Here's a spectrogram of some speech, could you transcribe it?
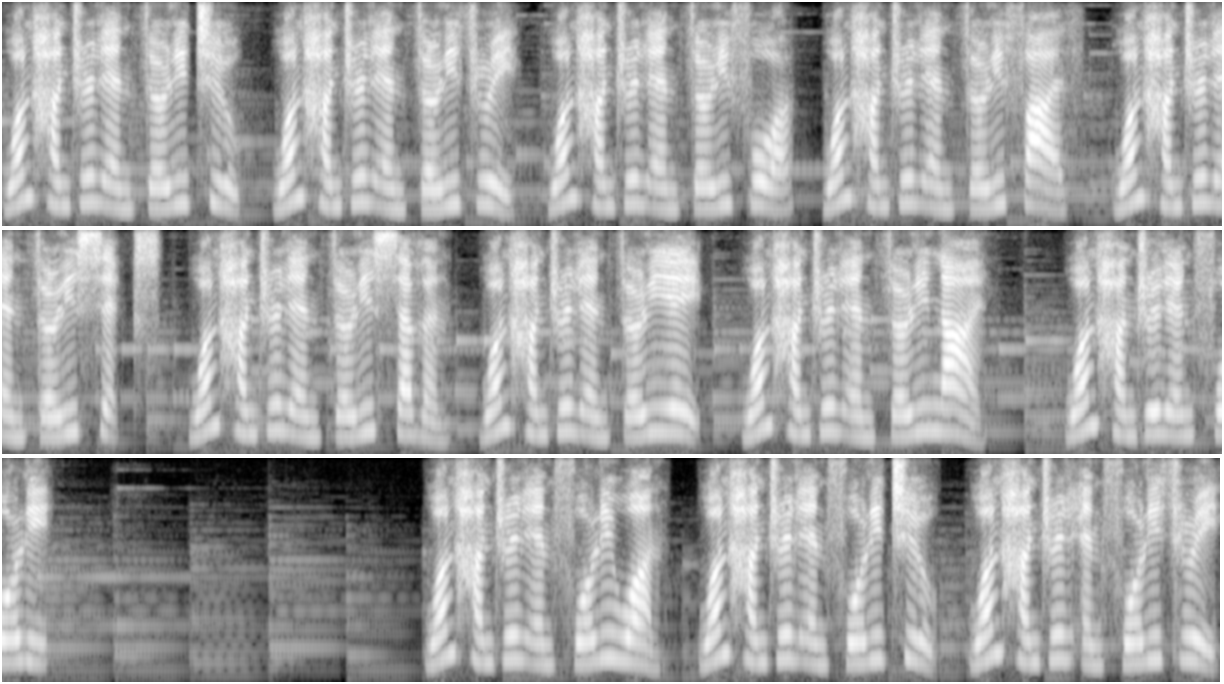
132 133 134 135 136 137 138 139 140 141 142 143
